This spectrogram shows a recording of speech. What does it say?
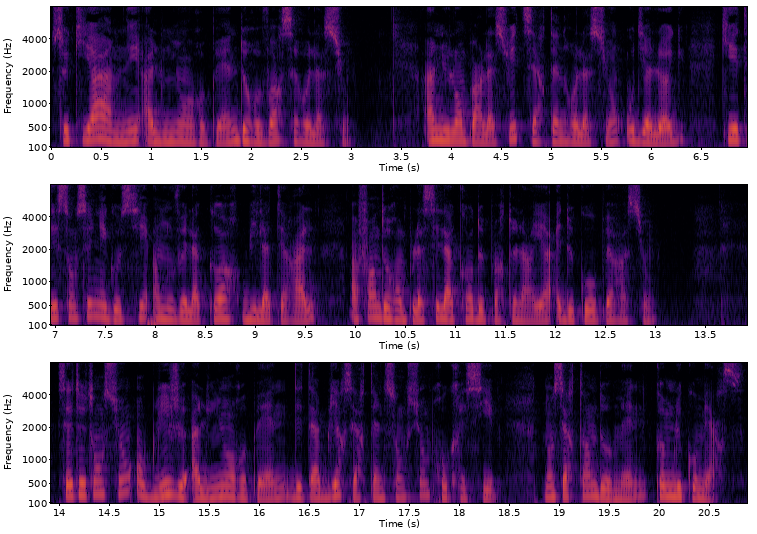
ce qui a amené à l'Union européenne de revoir ses relations, annulant par la suite certaines relations ou dialogues qui étaient censés négocier un nouvel accord bilatéral afin de remplacer l'accord de partenariat et de coopération. Cette tension oblige à l'Union européenne d'établir certaines sanctions progressives dans certains domaines comme le commerce,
